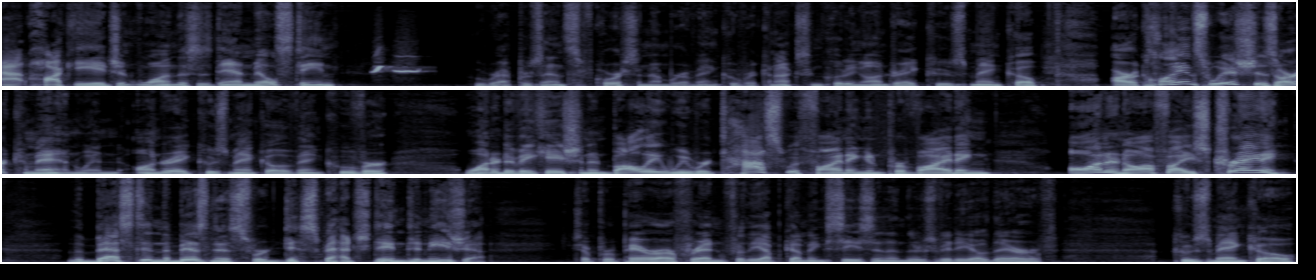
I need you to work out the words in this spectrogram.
at Hockey Agent One. This is Dan Milstein, who represents, of course, a number of Vancouver Canucks, including Andrei Kuzmenko. Our client's wish is our command. When Andrei Kuzmenko of Vancouver wanted a vacation in Bali, we were tasked with finding and providing on and off ice training. The best in the business were dispatched to Indonesia to prepare our friend for the upcoming season. And there's video there of Kuzmenko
